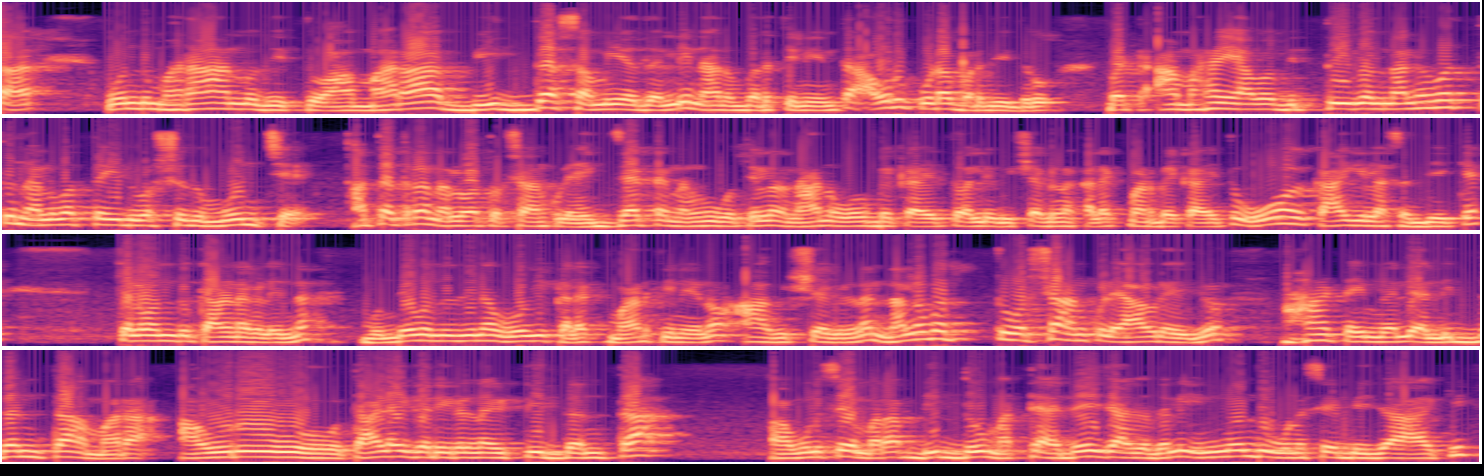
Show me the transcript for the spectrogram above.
ಒಂದು ಮರ ಅನ್ನೋದಿತ್ತು. ಆ ಮರ ಬಿದ್ದ ಸಮಯದಲ್ಲಿ ನಾನು ಬರ್ತೀನಿ ಅಂತ ಅವರು ಕೂಡ ಬರೆದಿದ್ರು. ಬಟ್ ಆ ಮರ ಯಾವ ಬಿತ್ತು? ಈಗ ಒಂದು ನಲವತ್ತು, ನಲವತ್ತೈದು ವರ್ಷದ ಮುಂಚೆ, ಹತ್ತತ್ರ ನಲವತ್ತು ವರ್ಷ ಅನ್ಕೊಳ್ಳಿ. ಎಕ್ಸಾಕ್ಟ್ ನನಗೂ ಗೊತ್ತಿಲ್ಲ. ನಾನು ಹೋಗ್ಬೇಕಾಯ್ತು, ಅಲ್ಲಿ ವಿಷಯಗಳನ್ನ ಕಲೆಕ್ಟ್ ಮಾಡ್ಬೇಕಾಯ್ತು. ಹೋಗಕ್ಕಾಗಿಲ್ಲ ಸದ್ಯಕ್ಕೆ. ಕೆಲವೊಂದು ಕಾರಣಗಳಿಂದ ಮುಂದೆ ಒಂದು ದಿನ ಹೋಗಿ ಕಲೆಕ್ಟ್ ಮಾಡ್ತೀನೇನೋ ಆ ವಿಷಯಗಳನ್ನ ನಲವತ್ತು ವರ್ಷ ಅನ್ಕೊಳ್ಳಿ ಆವ್ರೇಜು ಆ ಟೈಮ್ನಲ್ಲಿ ಅಲ್ಲಿದ್ದಂಥ ಮರ, ಅವರು ತಾಳೆಗರಿಗಳನ್ನ ಇಟ್ಟಿದ್ದಂತ ಆ ಹುಣಸೆ ಮರ ಬಿದ್ದು ಮತ್ತೆ ಅದೇ ಜಾಗದಲ್ಲಿ ಇನ್ನೊಂದು ಹುಣಸೆ ಬೀಜ ಹಾಕಿ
